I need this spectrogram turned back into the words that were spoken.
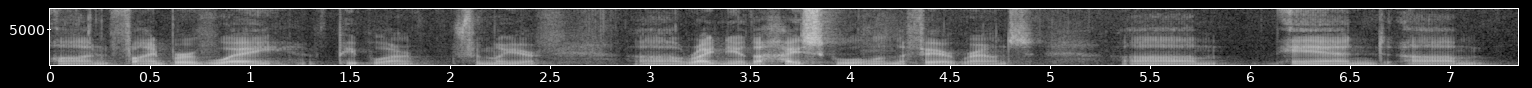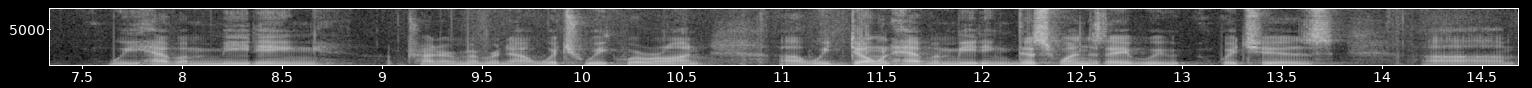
on Feinberg Way, if people aren't familiar, uh, right near the high school and the fairgrounds. Um, And um, we have a meeting, trying to remember now which week we're on. Uh, We don't have a meeting this Wednesday, we- which is um,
